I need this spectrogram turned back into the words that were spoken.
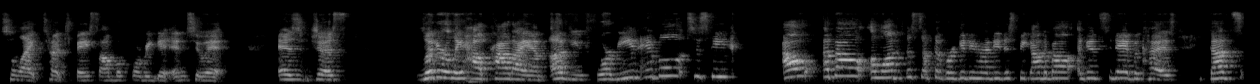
to like touch base on before we get into it is just literally how proud i am of you for being able to speak out about a lot of the stuff that we're getting ready to speak out about against today because that's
